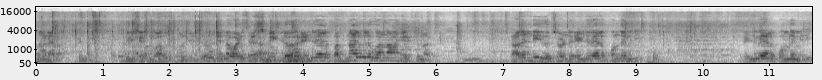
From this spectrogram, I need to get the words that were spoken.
పదో నెల రిజిస్ట్రేషన్ వాళ్ళు వాళ్ళు చేశారు. నిన్న వాళ్ళు ప్రెస్ మీట్లో రెండు వేల పద్నాలుగులో కొన్నామని చెప్తున్నారు. కాదండి ఇది చూడండి రెండు వేల పంతొమ్మిది. రెండు వేల పంతొమ్మిది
